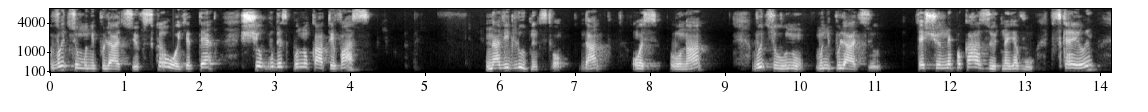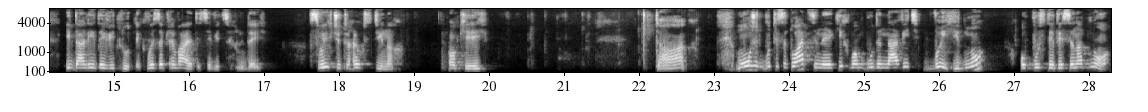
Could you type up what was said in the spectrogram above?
Ви цю маніпуляцію вскроєте, що буде спонукати вас на відлюдництво. Да? Ось луна. Ви цю луну, маніпуляцію, те, що не показують наяву, вскрили, і далі йде відлюдник. Ви закриваєтеся від цих людей в своїх чотирьох стінах. Окей. Так. Можуть бути ситуації, на яких вам буде навіть вигідно опуститися на дно.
